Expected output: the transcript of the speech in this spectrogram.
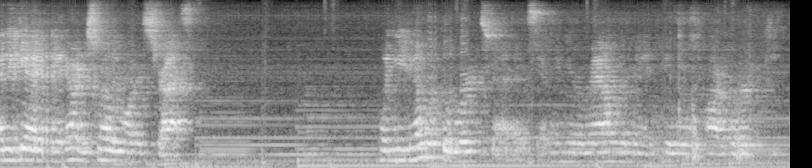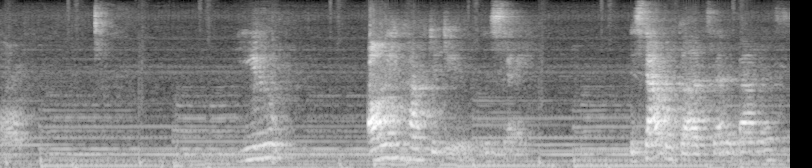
And again, you know, I just really want to stress when you know what the word says, and when you're around women who are word people, you all you have to do is say, "Is that what God said about us?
